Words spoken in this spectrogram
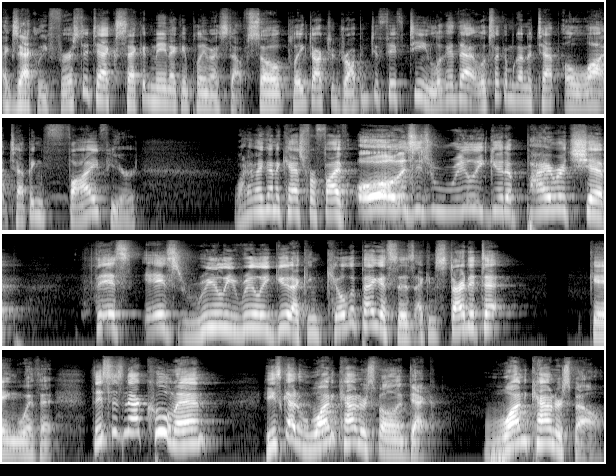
Exactly. First attack, second main, I can play my stuff. So Plague Doctor dropping to 15. Look at that. Looks like I'm going to tap a lot. Tapping 5 here. What am I going to cast for 5? Oh, this is really good. A pirate ship. This is really, really good. I can kill the Pegasus. I can start it to king with it. This is not cool, man. He's got one counterspell in the deck. One counterspell.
